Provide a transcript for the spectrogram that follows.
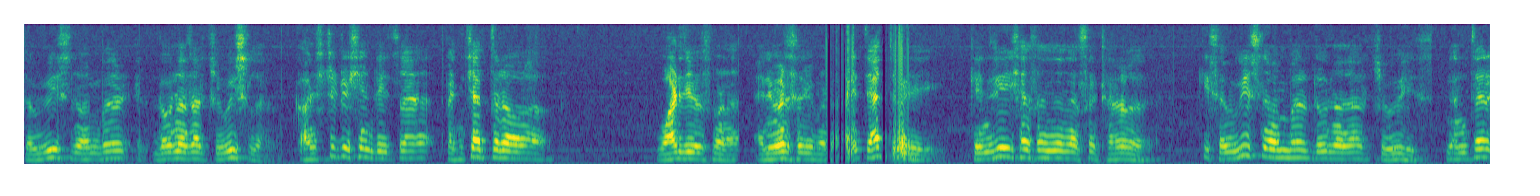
सव्वीस नोव्हेंबर दोन हजार चोवीसला कॉन्स्टिट्यूशन डेचा पंच्याहत्तरावा वाढदिवस म्हणा ॲनिव्हर्सरी म्हणा आणि त्याच वेळी केंद्रीय शासनानं असं ठरवलं की सव्वीस नोव्हेंबर दोन हजार चोवीस नंतर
